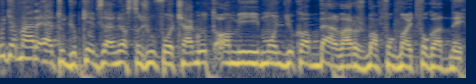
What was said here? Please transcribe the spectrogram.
Ugye már el tudjuk képzelni azt a zsúfoltságot, ami mondjuk a belvárosban fog majd fogadni.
